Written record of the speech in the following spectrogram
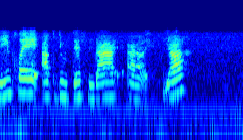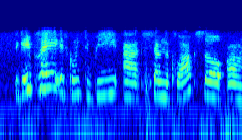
gameplay. I have to do this and that. Uh, yeah. The gameplay is going to be at 7 o'clock. So, um,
